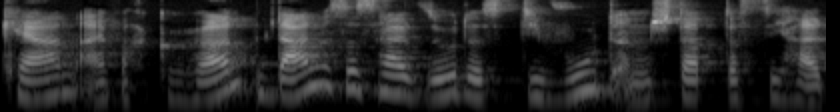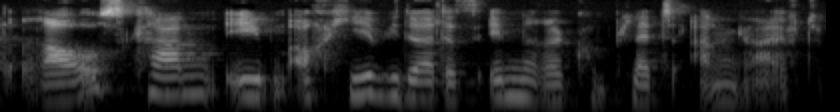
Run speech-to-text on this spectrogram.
Kern einfach gehören, dann ist es halt so, dass die Wut, anstatt dass sie halt raus kann, eben auch hier wieder das Innere komplett angreift.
